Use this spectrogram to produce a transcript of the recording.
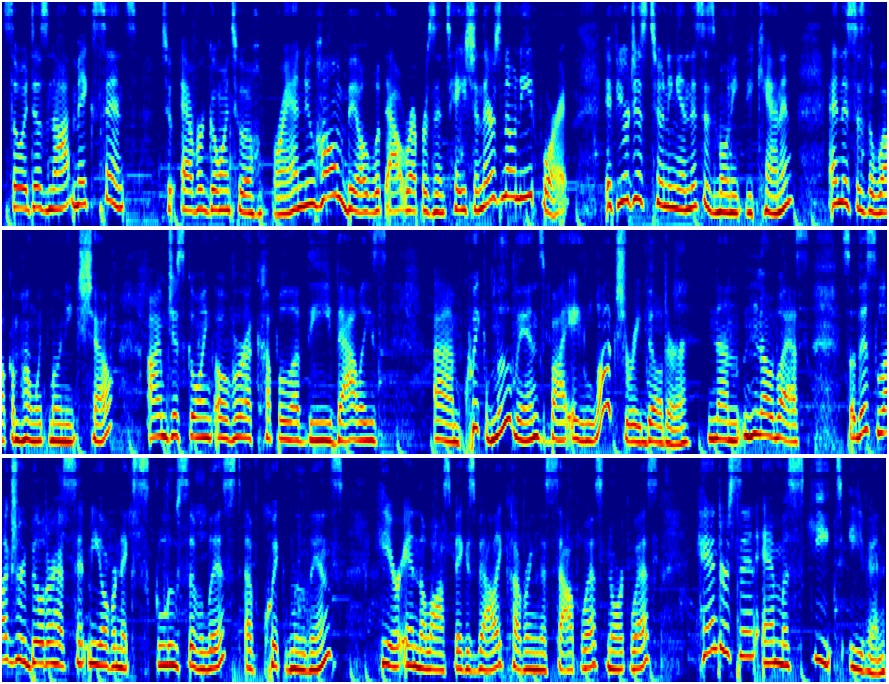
So it does not make sense to ever go into a brand new home build without representation. There's no need for it. If you're just tuning in, this is Monique Buchanan, and this is the Welcome Home with Monique show. I'm just going over a couple of the Valley's um, quick move ins by a luxury builder, none, no less. So, this luxury builder has sent me over an exclusive list of quick move ins here in the Las Vegas Valley, covering the Southwest, Northwest, Henderson, and Mesquite, even.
